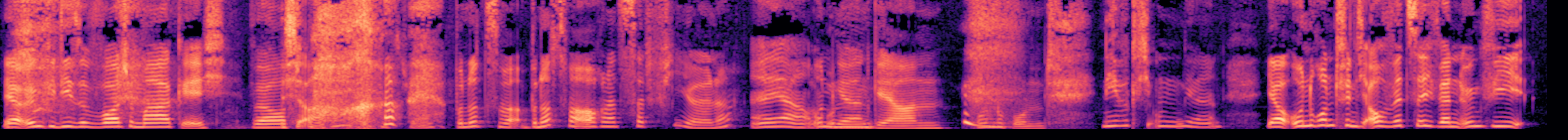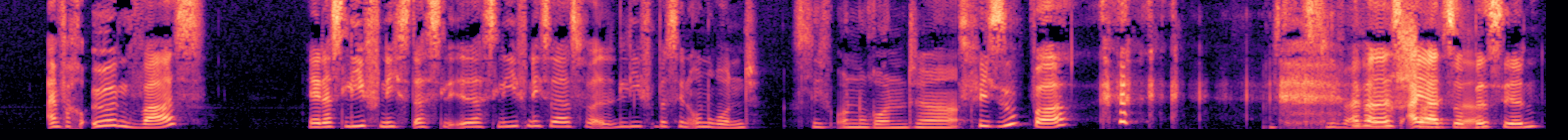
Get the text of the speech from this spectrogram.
ja, irgendwie diese Worte mag ich. Wörter. Ich auch. Benutzen wir, benutzen wir auch in letzter Zeit viel, ne? Ja, ja, ungern. Ungern. Unrund. Nee, wirklich ungern. Ja, unrund finde ich auch witzig, wenn irgendwie einfach irgendwas. Ja, das lief nicht, das, das lief nicht so, das lief ein bisschen unrund. Es lief unrund, ja. Das finde ich super. Es lief Aber das nur eiert so ein scheiße. bisschen.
